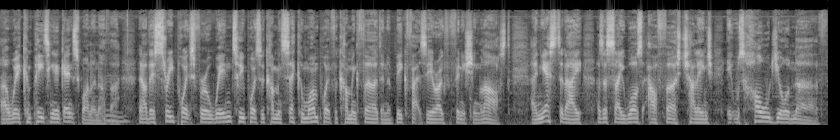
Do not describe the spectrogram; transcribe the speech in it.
Uh, we're competing against one another. Now, there's three points for a win, two points for coming second, one point for coming third, and a big fat zero for finishing last. And yesterday, as I say, was our first challenge. It was hold your nerve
